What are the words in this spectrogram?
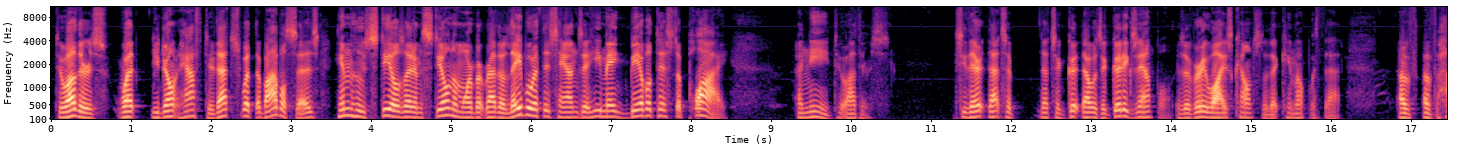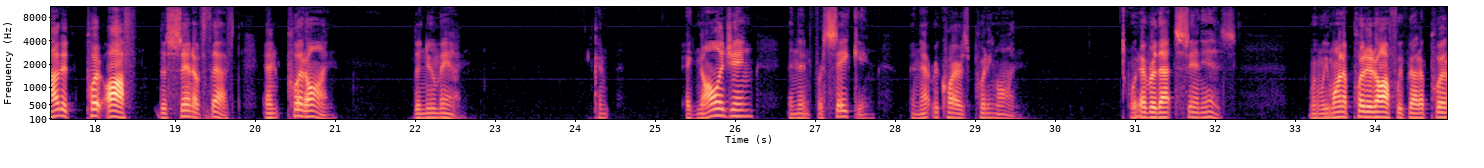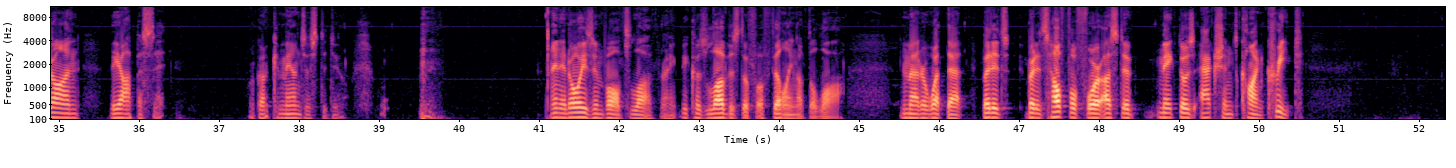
to others what you don't have to. That's what the Bible says. Him who steals, let him steal no more, but rather labor with his hands that he may be able to supply a need to others. See, there, that's a that's a good that was a good example. It was a very wise counselor that came up with that. Of of how to put off the sin of theft and put on the new man. Con- acknowledging and then forsaking, and that requires putting on whatever that sin is. When we want to put it off, we've got to put on the opposite, what God commands us to do. and it always involves love, right? Because love is the fulfilling of the law, no matter what that. But it's but it's helpful for us to make those actions concrete,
